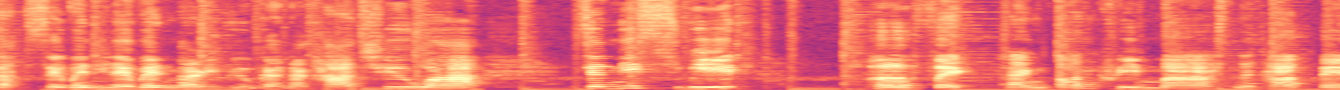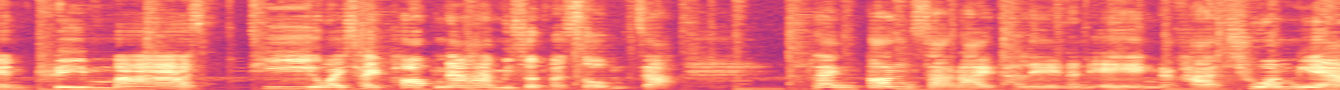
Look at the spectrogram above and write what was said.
จาก7 e เ e ่ e อมารีวิวกันนะคะ ชื่อว่า Jenny Sweet Perfect Plankton Cream Mask นะคะ เป็นครีมมาส์ที่ไว้ใช้พอกหน้ามีส่วนผสมจากแพลงต้นสาหร่ายทะเลนั่นเองนะคะ ช่วงเนี้ย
